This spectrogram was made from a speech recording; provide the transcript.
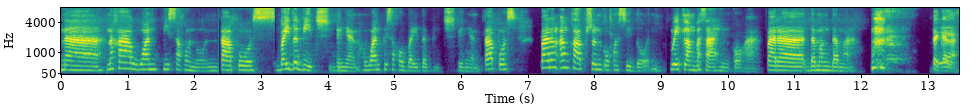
na naka one piece ako noon. Tapos, by the beach, ganyan. One piece ako by the beach, ganyan. Tapos, parang ang caption ko kasi doon, wait lang, basahin ko ha, para damang-dama. Teka yes. lang.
